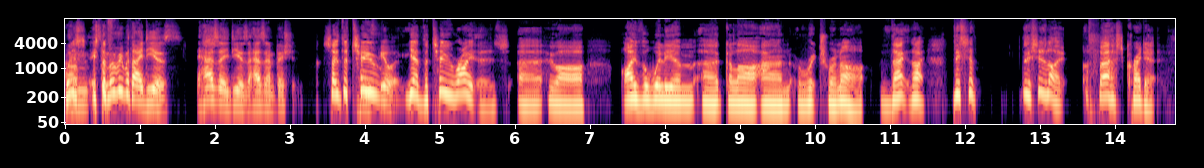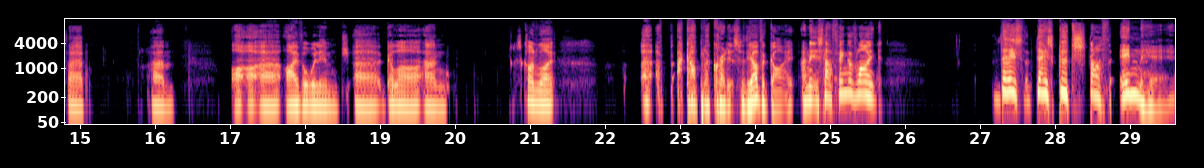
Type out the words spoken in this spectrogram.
Well, it's- Um, it's it's, a the- movie with ideas. It has ideas. It has ambition. So the two, feel it. yeah, the two writers uh, who are Iver William uh, Galar and Rich Renard. They like this is this is like a first credit for um I- uh, Iver William uh, Galar and it's kind of like a, a- couple of credits for the other guy, and it's that thing of like there's there's good stuff in here,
